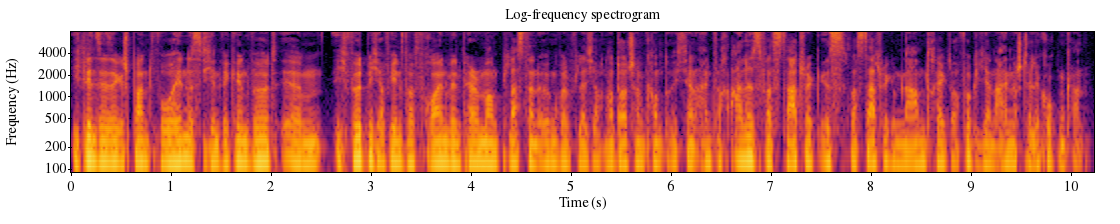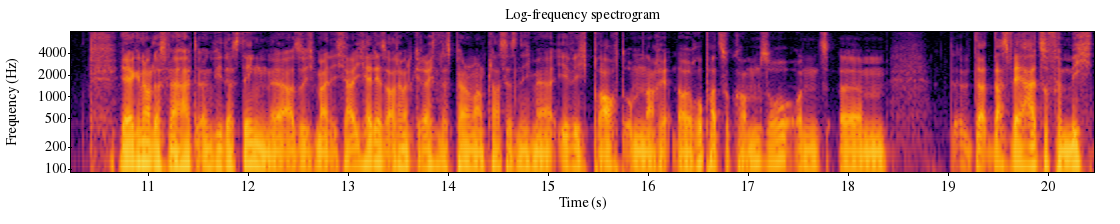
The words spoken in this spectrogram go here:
Ich bin sehr, sehr gespannt, wohin es sich entwickeln wird. Ähm, ich würde mich auf jeden Fall freuen, wenn Paramount Plus dann irgendwann vielleicht auch nach Deutschland kommt und ich dann einfach alles, was Star Trek ist, was Star Trek im Namen trägt, auch wirklich an einer Stelle gucken kann. Ja, genau, das wäre halt irgendwie das Ding. Ne? Also ich meine, ich, ich hätte jetzt auch damit gerechnet, dass Paramount Plus jetzt nicht mehr ewig braucht, um nach Europa zu kommen, so und ähm, das wäre halt so für mich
